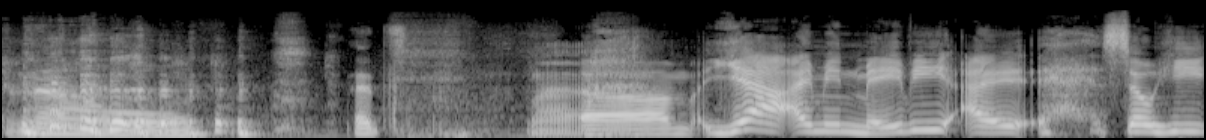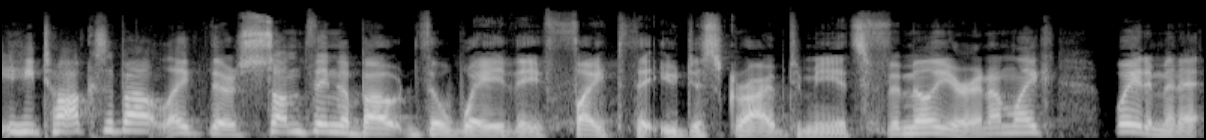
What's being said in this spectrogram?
No, that's Um, yeah, I mean, maybe I. So he he talks about like there's something about the way they fight that you described to me. It's familiar, and I'm like, wait a minute,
